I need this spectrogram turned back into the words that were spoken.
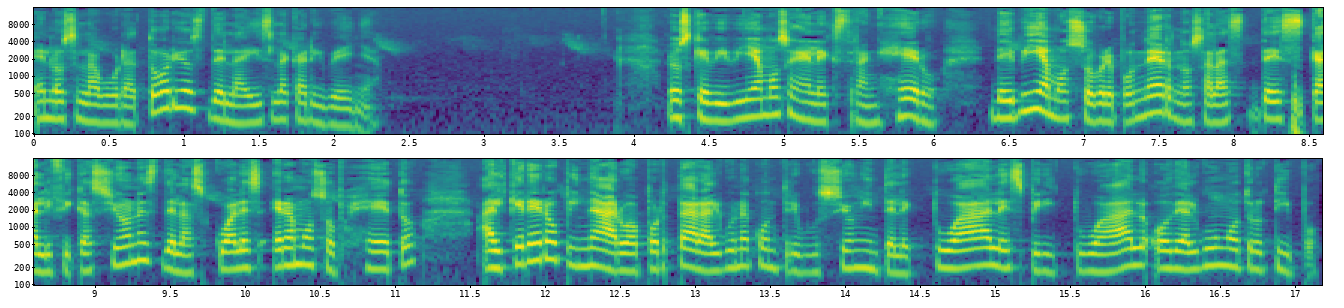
en los laboratorios de la isla caribeña. Los que vivíamos en el extranjero debíamos sobreponernos a las descalificaciones de las cuales éramos objeto al querer opinar o aportar alguna contribución intelectual, espiritual o de algún otro tipo,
